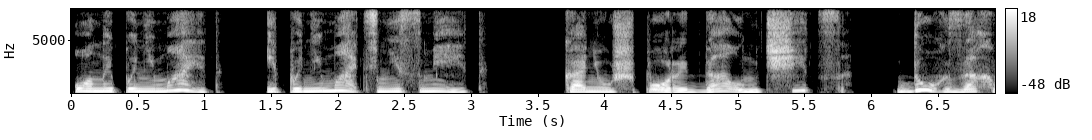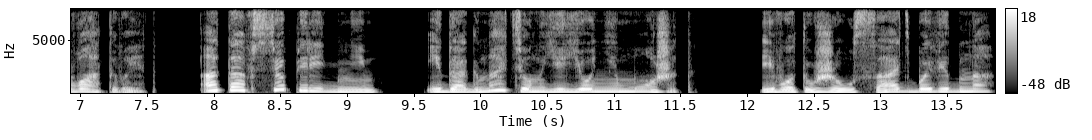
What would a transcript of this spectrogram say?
Он и понимает, и понимать не смеет. Коню шпоры дал мчиться, дух захватывает, а та все перед ним, и догнать он ее не может. И вот уже усадьба видна,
